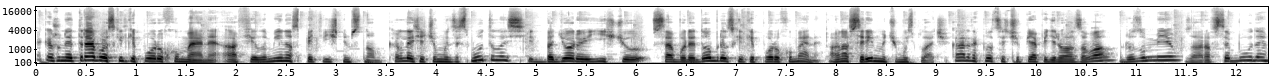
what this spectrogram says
Я кажу, не треба, оскільки порох у мене, а Філоміна спить вічним сном. Карлиця чомусь засмутилась, підбадьорює її, що все буде добре, оскільки порох у мене, а вона все рівно чомусь плаче. Карлик просить, щоб я підірвав завал. Розумів, зараз все буде.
